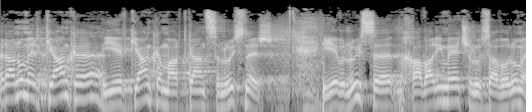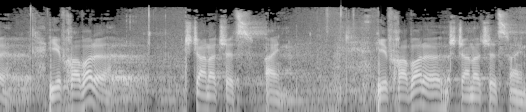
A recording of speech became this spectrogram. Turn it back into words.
Նրանում էր կյանքը եւ կյանքը մարդկանց լույսն էր։ Եվ լույսը խավարի մեջ լուսավորում է, եւ խավարը չճանաչեց այն եւ խավարը չճանաչեց այն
